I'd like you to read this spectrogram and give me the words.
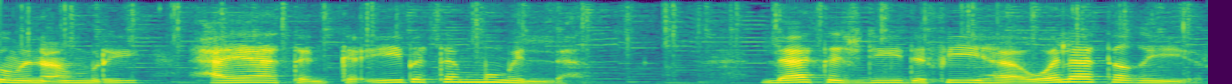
من عمري حياة كئيبة مملة لا تجديد فيها ولا تغيير.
